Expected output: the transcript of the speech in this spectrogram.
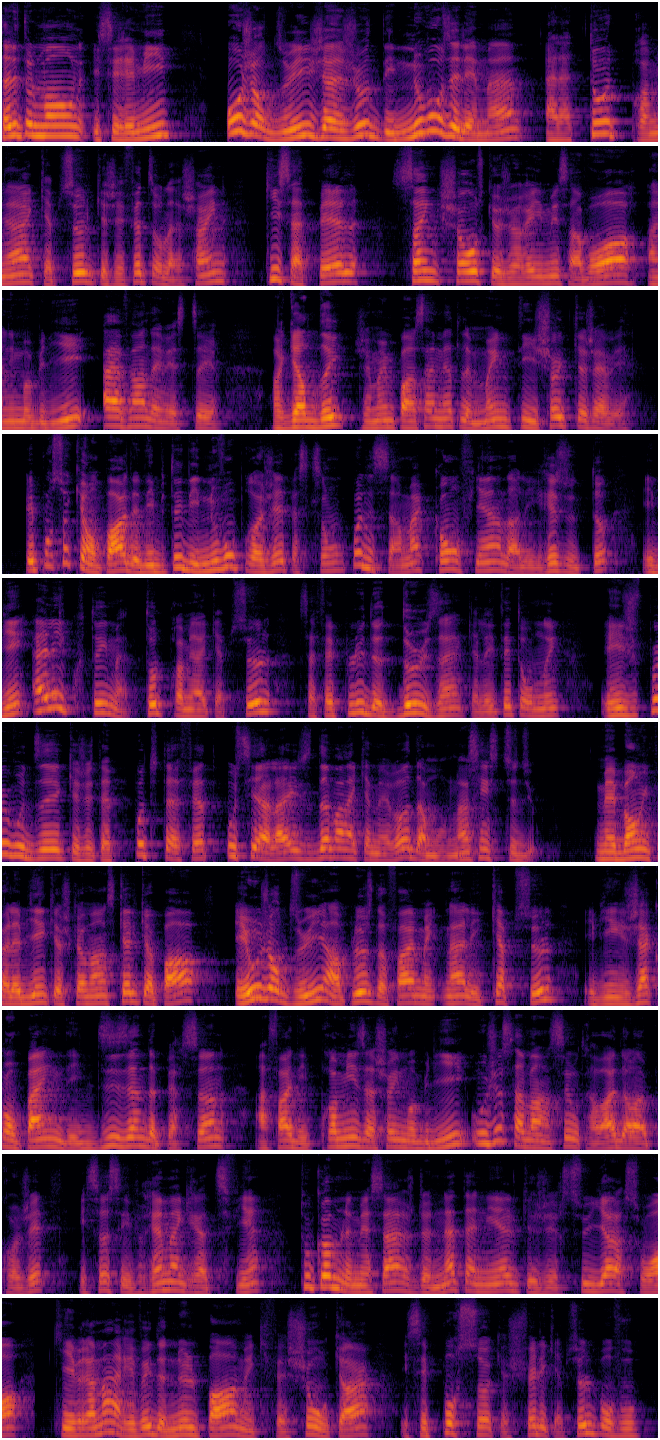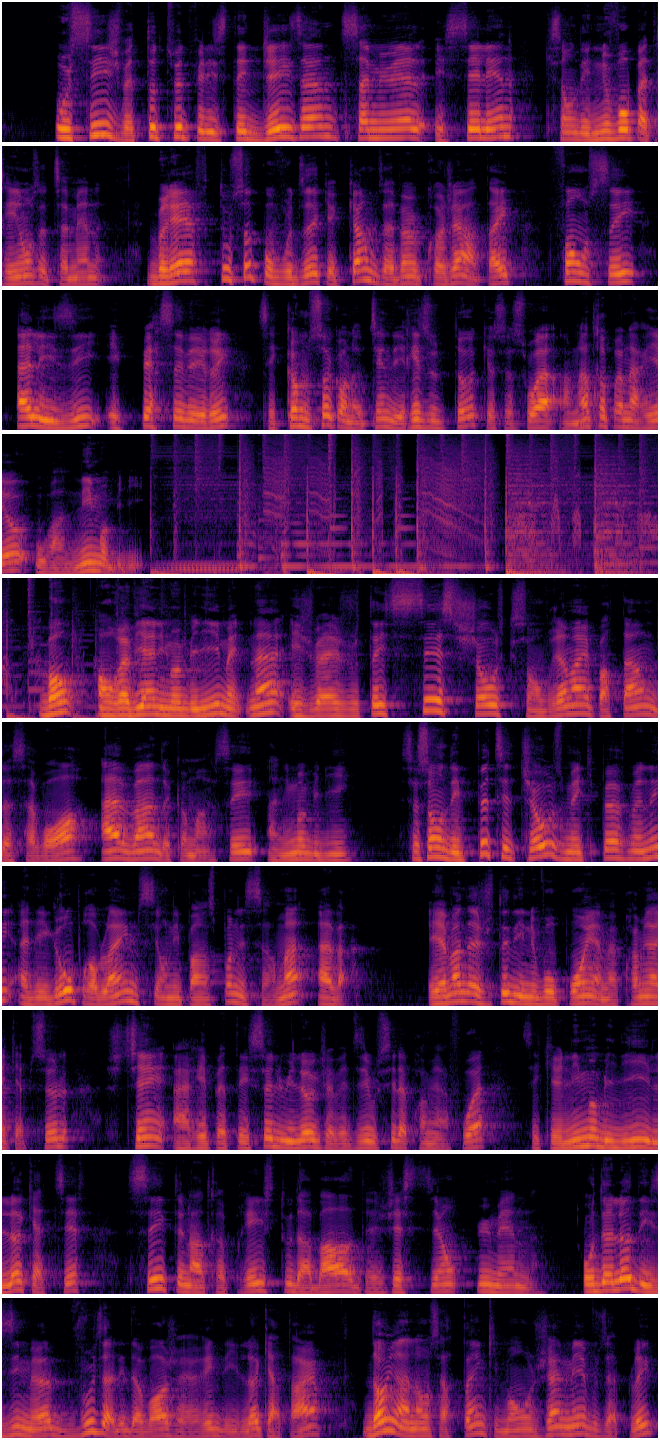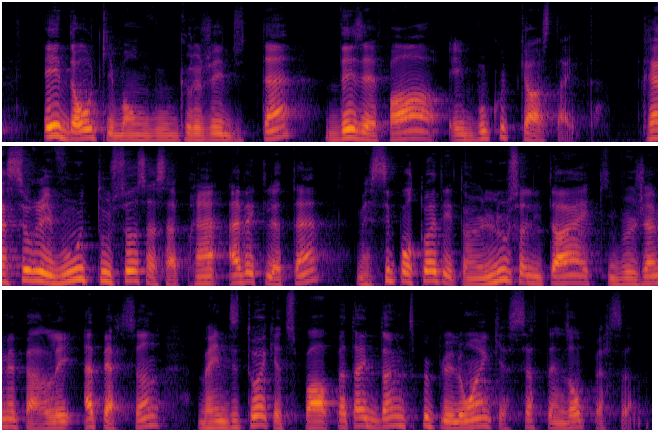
Salut tout le monde, ici Rémi. Aujourd'hui, j'ajoute des nouveaux éléments à la toute première capsule que j'ai faite sur la chaîne qui s'appelle 5 choses que j'aurais aimé savoir en immobilier avant d'investir. Regardez, j'ai même pensé à mettre le même t-shirt que j'avais. Et pour ceux qui ont peur de débuter des nouveaux projets parce qu'ils ne sont pas nécessairement confiants dans les résultats, eh bien, allez écouter ma toute première capsule. Ça fait plus de deux ans qu'elle a été tournée et je peux vous dire que j'étais pas tout à fait aussi à l'aise devant la caméra dans mon ancien studio. Mais bon, il fallait bien que je commence quelque part. Et aujourd'hui, en plus de faire maintenant les capsules, eh bien, j'accompagne des dizaines de personnes à faire des premiers achats immobiliers ou juste avancer au travers de leur projet. Et ça, c'est vraiment gratifiant. Tout comme le message de Nathaniel que j'ai reçu hier soir, qui est vraiment arrivé de nulle part, mais qui fait chaud au cœur. Et c'est pour ça que je fais les capsules pour vous. Aussi, je vais tout de suite féliciter Jason, Samuel et Céline, qui sont des nouveaux Patreons cette semaine. Bref, tout ça pour vous dire que quand vous avez un projet en tête, foncez, allez-y et persévérez. C'est comme ça qu'on obtient des résultats, que ce soit en entrepreneuriat ou en immobilier. Bon, on revient à l'immobilier maintenant et je vais ajouter six choses qui sont vraiment importantes de savoir avant de commencer en immobilier. Ce sont des petites choses, mais qui peuvent mener à des gros problèmes si on n'y pense pas nécessairement avant. Et avant d'ajouter des nouveaux points à ma première capsule, je tiens à répéter celui-là que j'avais dit aussi la première fois, c'est que l'immobilier locatif, c'est une entreprise tout d'abord de gestion humaine. Au-delà des immeubles, vous allez devoir gérer des locataires, dont il y en a certains qui ne vont jamais vous appeler et d'autres qui vont vous gruger du temps, des efforts et beaucoup de casse-tête. Rassurez-vous, tout ça, ça s'apprend avec le temps, mais si pour toi tu es un loup solitaire qui ne veut jamais parler à personne, ben dis-toi que tu pars peut-être d'un petit peu plus loin que certaines autres personnes.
